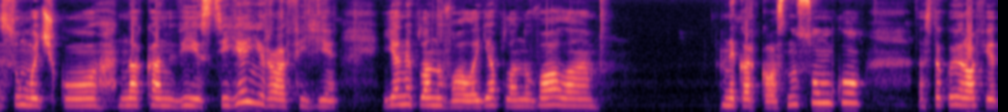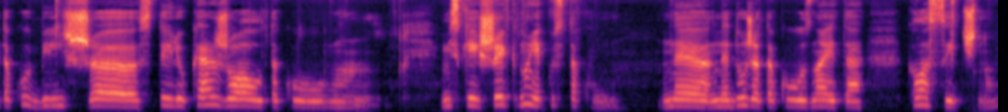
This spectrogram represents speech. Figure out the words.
сумочку на канві з цієї рафії, я не планувала. Я планувала не каркасну сумку, з такої таку більш е, стилю casual, таку міський шик, ну, якусь таку, не, не дуже таку, знаєте, класичну.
